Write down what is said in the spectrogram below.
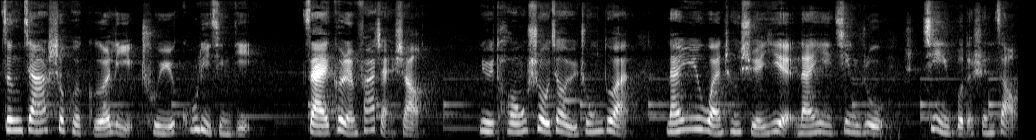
增加社会隔离，处于孤立境地。在个人发展上，女童受教育中断，难于完成学业，难以进入进一步的深造。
